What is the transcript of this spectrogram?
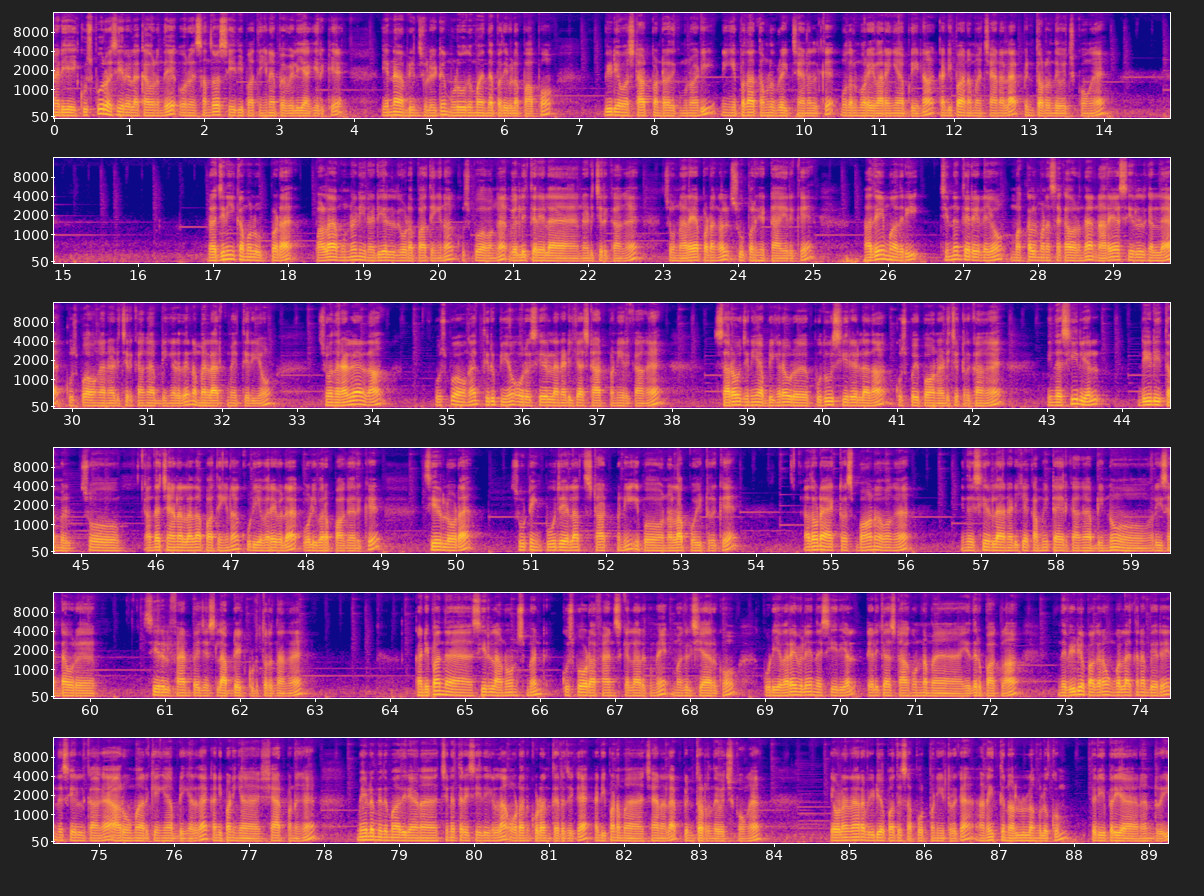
நடிகை குஷ்பு ரசிகர்களை கவர்ந்து ஒரு சந்தோஷ செய்தி பார்த்தீங்கன்னா இப்போ வெளியாகியிருக்கு. என்ன அப்படின்னு சொல்லிட்டு முழுவதுமாக இந்த பதிவில் பார்ப்போம். வீடியோவை ஸ்டார்ட் பண்ணுறதுக்கு முன்னாடி நீங்கள் இப்போ தான் தமிழ் பிரைட் சேனலுக்கு முதல் முறை வரீங்க அப்படின்னா கண்டிப்பாக நம்ம சேனலை பின்தொடர்ந்து வச்சுக்கோங்க. ரஜினி கமல் உட்பட பல முன்னணி நடிகர்களோட பார்த்தீங்கன்னா குஷ்பு அவங்க வெள்ளித்திரையில் நடிச்சிருக்காங்க. ஸோ நிறைய படங்கள் சூப்பர் ஹிட் ஆகிருக்கு அதே மாதிரி சின்ன திரையிலையும் மக்கள் மனசை கவர்ந்த நிறைய சீரியல்களில் குஷ்பு அவங்க நடிச்சிருக்காங்க அப்படிங்கிறது நம்ம எல்லாருக்குமே தெரியும். ஸோ அந்த நிலையில தான் குஷ்பு அவங்க திருப்பியும் ஒரு சீரியலில் நடிக்க ஸ்டார்ட் பண்ணியிருக்காங்க. சரோஜினி அப்படிங்கிற ஒரு புது சீரியலில் தான் குஷ்பு இப்போ நடிச்சிட்ருக்காங்க. இந்த சீரியல் டிடி தமிழ். ஸோ அந்த சேனலில் தான் பார்த்தீங்கன்னா கூடிய விரைவில் ஒளிபரப்பாக இருக்குது சீரியலோட ஷூட்டிங் பூஜையெல்லாம் ஸ்டார்ட் பண்ணி இப்போது நல்லா போயிட்டுருக்கு அதோட ஆக்ட்ரஸ் பானு அவங்க இந்த சீரியலில் நடிக்க கமிட் ஆகியிருக்காங்க அப்படின்னும் ரீசெண்டாக ஒரு சீரியல் ஃபேன் பேஜஸில் அப்டேட் கொடுத்துருந்தாங்க. கண்டிப்பாக இந்த சீரியல் அனௌன்ஸ்மெண்ட் குஷ்போட ஃபேன்ஸ்க்கு எல்லாருக்குமே மகிழ்ச்சியாக இருக்கும். கூடிய விரைவில் இந்த சீரியல் டெலிகாஸ்ட் ஆகும்னு நம்ம எதிர்பார்க்கலாம். இந்த வீடியோ பார்க்குற உங்களில் எத்தனை பேர் இந்த சீரியலுக்காக ஆர்வமாக இருக்கீங்க அப்படிங்கிறத கண்டிப்பாக நீங்கள் ஷேர் பண்ணுங்கள் மேலும் இது மாதிரியான சின்னத்திரை செய்திகள்லாம் உடனுக்குடன் தெரிஞ்சுக்க கண்டிப்பாக நம்ம சேனலை பின்தொடர்ந்து வச்சுக்கோங்க. எவ்வளோ நேரம் வீடியோ பார்த்து சப்போர்ட் பண்ணிகிட்டு அனைத்து நல்லுள்ளங்களுக்கும் பெரிய பெரிய நன்றி.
